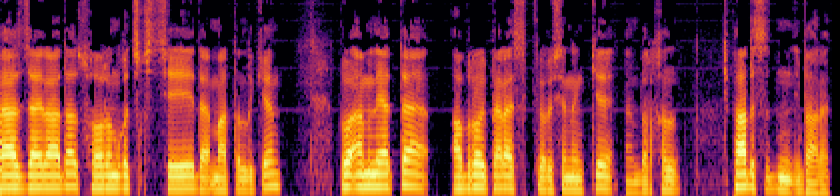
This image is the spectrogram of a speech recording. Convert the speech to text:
ba'zi joylarda so'ringa chiqish deb atalgan. Bu amaliyotda obro'yparastlik ko'rishiningki bir xil ifodasidan iborat.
